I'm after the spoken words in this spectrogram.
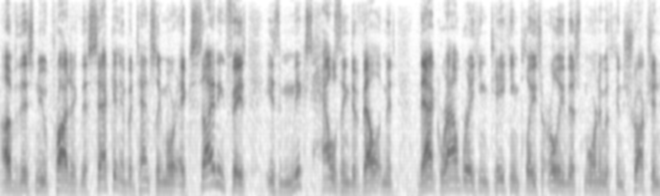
of this new project. The second and potentially more exciting phase is mixed housing development. That groundbreaking taking place early this morning with construction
